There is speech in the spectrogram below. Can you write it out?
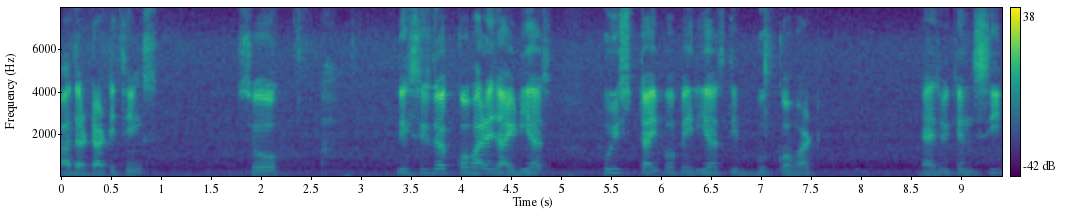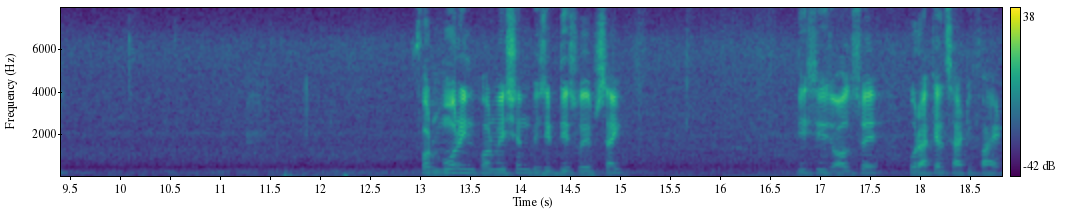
other dirty things. So this is the coverage ideas which type of areas the book covered as you can see. For more information visit this website. This is also a oracle certified.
